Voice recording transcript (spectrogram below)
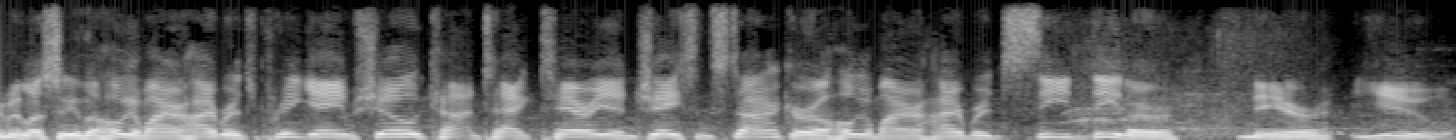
You've been listening to the Hoegemeyer Hybrids pregame show. Contact Terry and Jason Stark or a Hoegemeyer Hybrids seed dealer near you.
